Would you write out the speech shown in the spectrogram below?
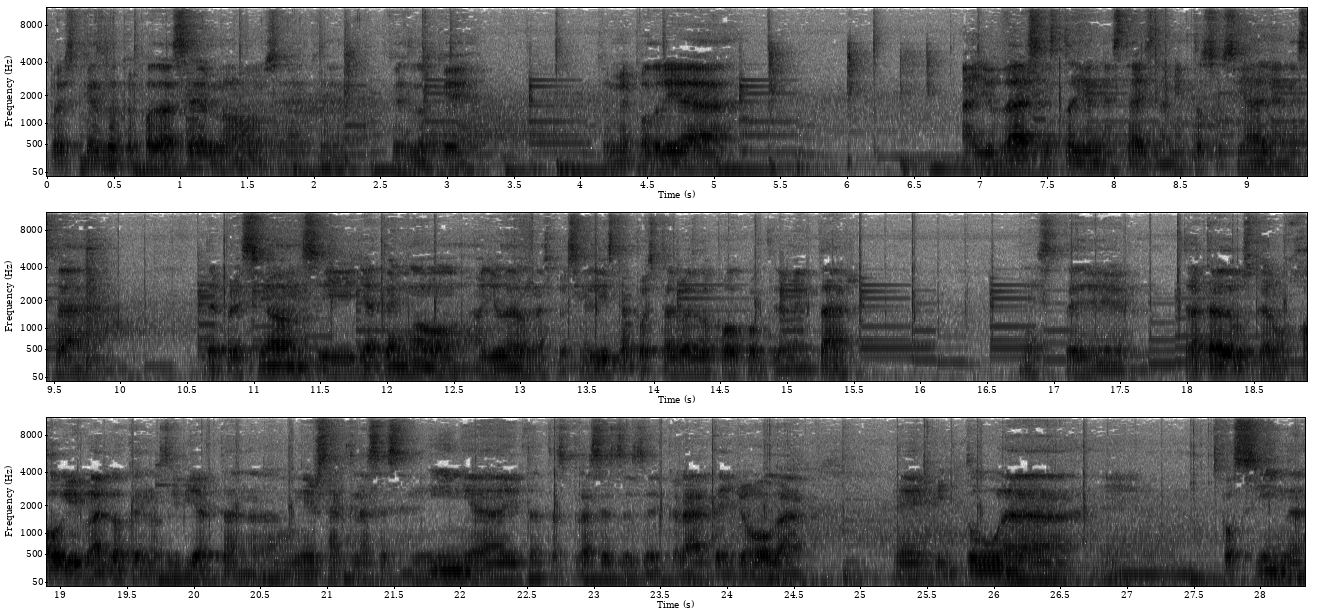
pues, ¿qué es lo que puedo hacer, no? O sea, ¿qué, es lo que, que me podría ayudar si estoy en este aislamiento social, en esta depresión, si ya tengo ayuda de un especialista, pues tal vez lo puedo complementar. Este, tratar de buscar un hobby, algo que nos divierta, unirse a clases en línea, hay tantas clases desde karate, yoga, eh, pintura, eh, cocina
